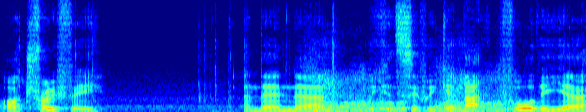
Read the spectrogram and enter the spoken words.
our trophy, and then uh, we can see if we get back before the uh,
